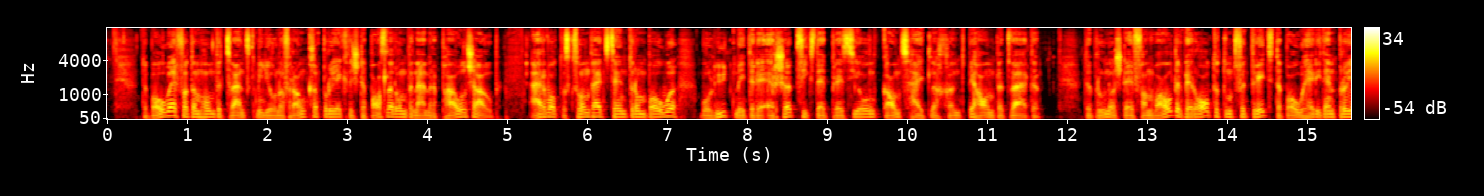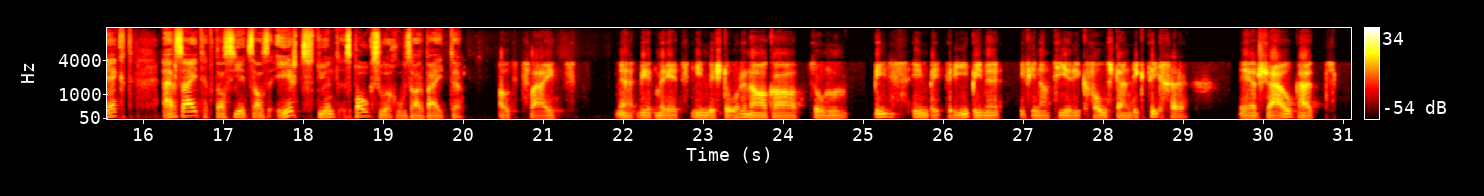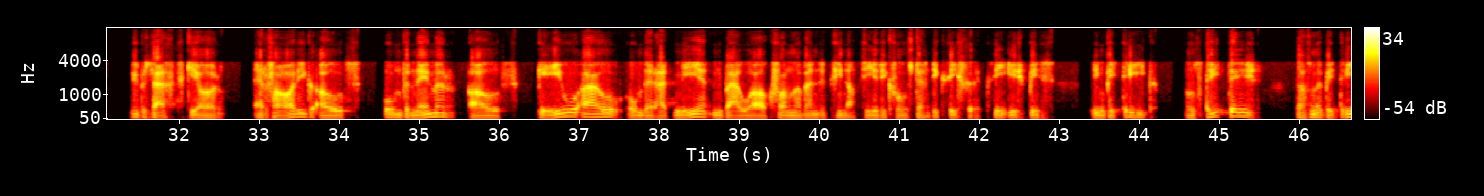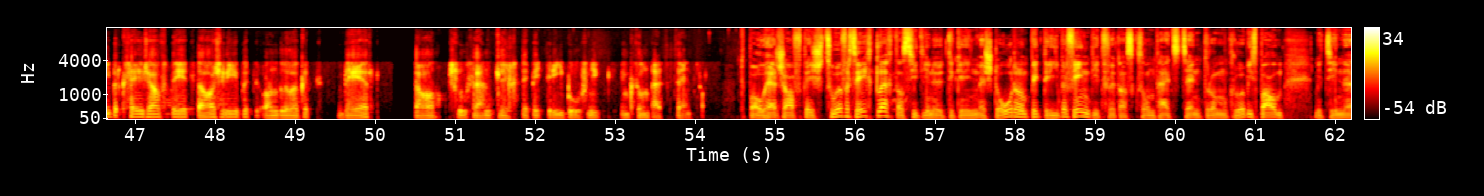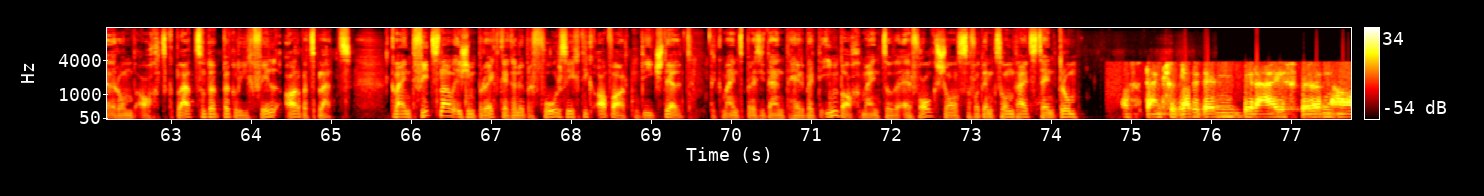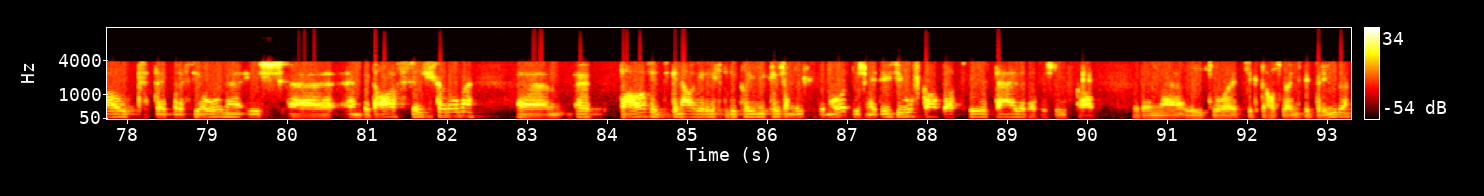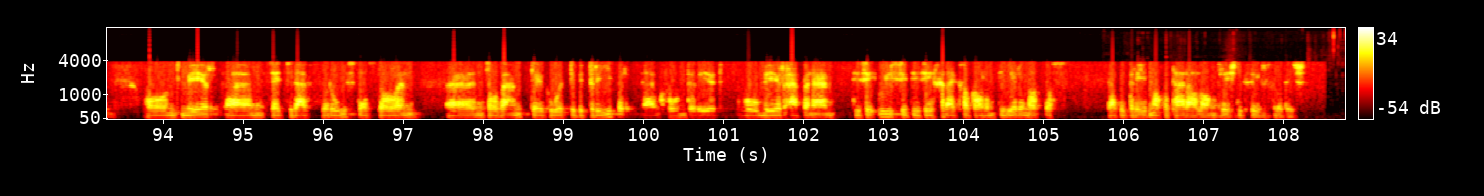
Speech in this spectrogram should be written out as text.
Der Bauherr von dem 120 Millionen Franken Projekt ist der Basler Unternehmer Paul Schaub. Er will das Gesundheitszentrum bauen, wo Leute mit einer Erschöpfungsdepression ganzheitlich behandelt werden können. Der Bruno Stefan Walder beratet und vertritt den Bauherr in diesem Projekt. Er sagt, dass sie jetzt als erstes das Baugesuch ausarbeiten. Als zweites äh, wird man jetzt Investoren angehen, um bis im Betrieb die Finanzierung vollständig zu sichern. Der Schaub hat über 60 Jahre Erfahrung als Unternehmer, als GEO auch und er hat nie einen Bau angefangen, wenn die Finanzierung vollständig gesichert war bis im Betrieb. Und das Dritte ist, dass wir Betreibergesellschaften jetzt anschreiben und schauen, wer da schlussendlich den Betrieb aufnimmt im Gesundheitszentrum. Die Bauherrschaft ist zuversichtlich, dass sie die nötigen Investoren und Betreiber findet für das Gesundheitszentrum Grubisbalm mit seinen rund 80 Plätzen und etwa gleich viel Arbeitsplätzen. Gemeinde Fitznau ist im Projekt gegenüber vorsichtig abwartend eingestellt. Der Gemeindepräsident Herbert Imbach meint zu den Erfolgschancen von dem Gesundheitszentrum. Also ich denke, gerade in dem Bereich Burnout, Depressionen ist äh, ein Bedarf sicher rum. Ähm, äh, das jetzt genau die richtige Klinik ist am richtigen Ort, ist nicht unsere Aufgabe, das zu beurteilen. Das ist die Aufgabe von den äh, Leuten, die jetzt das betreiben wollen. Und wir ähm, setzen einfach voraus, dass da ein, äh, ein solventer, guter Betreiber äh, gefunden wird, wo wir eben äh, die, uns die Sicherheit kann garantieren kann, dass das, der Betrieb nachher auch langfristig sicher ist.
